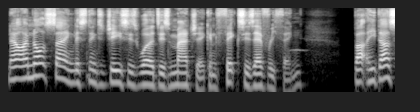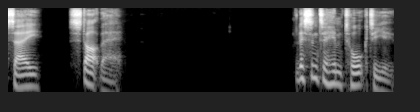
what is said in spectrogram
Now, I'm not saying listening to Jesus' words is magic and fixes everything, but he does say, start there. Listen to him talk to you.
